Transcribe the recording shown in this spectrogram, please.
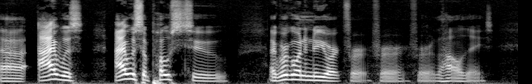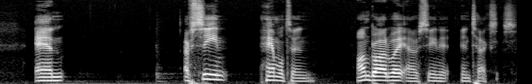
Uh, I was I was supposed to like we're going to New York for for for the holidays, and I've seen Hamilton on Broadway and I've seen it in Texas.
